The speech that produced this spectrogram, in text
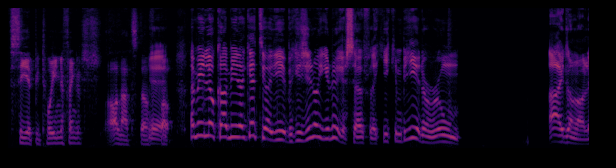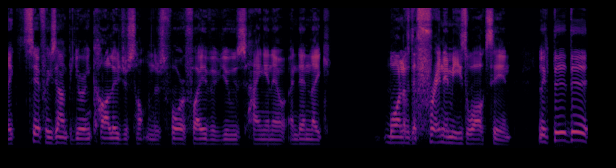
see it between your fingers, all that stuff. Yeah. But I mean, look, I mean, I get the idea because you know, you know yourself. Like, you can be in a room. I don't know. Like, say for example, you're in college or something. There's four or five of yous hanging out, and then like one of the frenemies walks in. Like the the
